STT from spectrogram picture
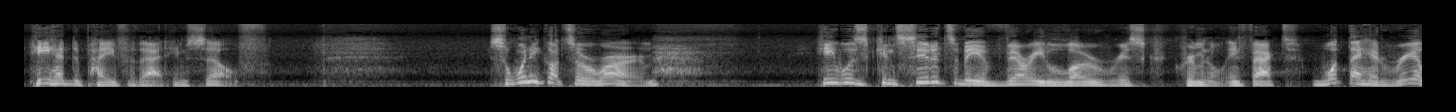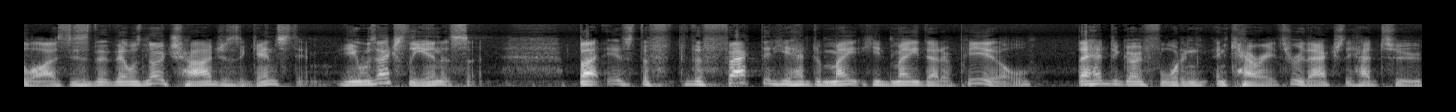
he had to pay for that himself. So when he got to Rome, he was considered to be a very low risk criminal. In fact, what they had realized is that there was no charges against him. He was actually innocent. But it's the, the fact that he had to make, he'd made that appeal, they had to go forward and, and carry it through. They actually had to,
